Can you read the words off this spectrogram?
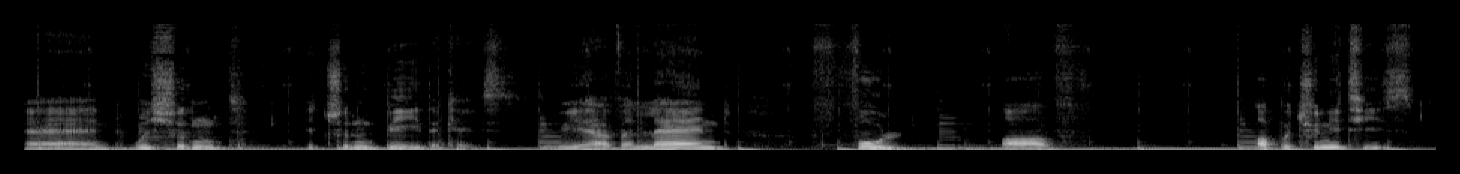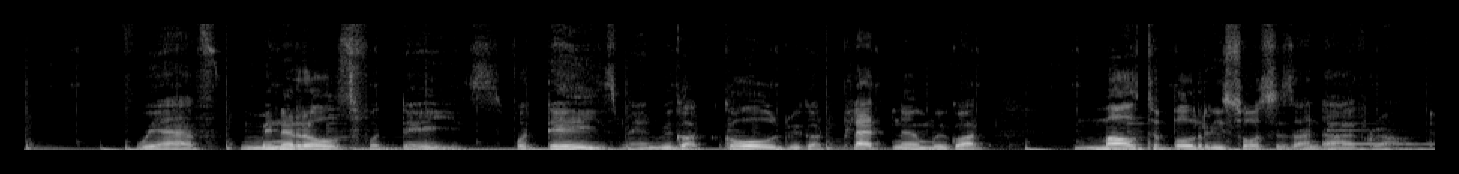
and we shouldn't. It shouldn't be the case. We have a land full of opportunities. We have minerals for days. For days, man. We got gold, we got platinum, we got multiple resources under our ground.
